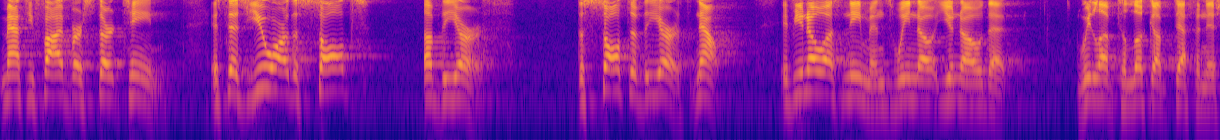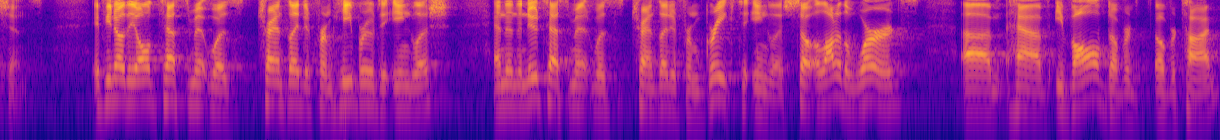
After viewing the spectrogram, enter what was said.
Matthew 5, verse 13. It says, You are the salt of the earth the salt of the earth. Now, if you know us Niemans, we know you know that we love to look up definitions. If you know the Old Testament was translated from Hebrew to English, and then the New Testament was translated from Greek to English. So a lot of the words um, have evolved over, over time,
